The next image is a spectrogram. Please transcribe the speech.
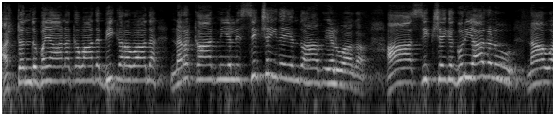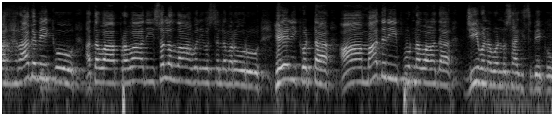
ಅಷ್ಟೊಂದು ಭಯಾನಕವಾದ, ಭೀಕರವಾದ ನರಕಾಗ್ನಿಯಲ್ಲಿ ಶಿಕ್ಷೆ ಇದೆ ಎಂದು ಹೇಳುವಾಗ, ಆ ಶಿಕ್ಷೆಗೆ ಗುರಿಯಾಗಲು ನಾವು ಅರ್ಹರಾಗಬೇಕು ಅಥವಾ ಪ್ರವಾದಿ ಸಲ್ಲಲ್ಲಾಹು ಅಲಿ ವಸಲ್ಲಮರವರು ಹೇಳಿಕೊಟ್ಟ ಆ ಮಾದರಿ ಪೂರ್ಣವಾದ ಜೀವನವನ್ನು ಸಾಗಿಸಬೇಕು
